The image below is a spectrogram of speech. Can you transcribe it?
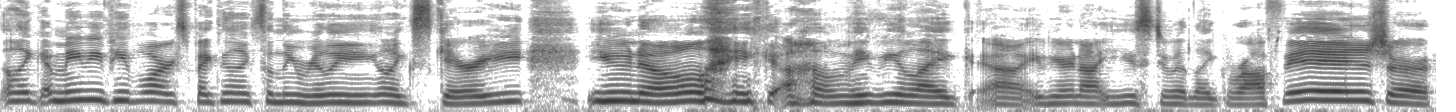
like maybe people are expecting like something really like scary, you know, like um, maybe like uh, if you're not used to it, like raw fish or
